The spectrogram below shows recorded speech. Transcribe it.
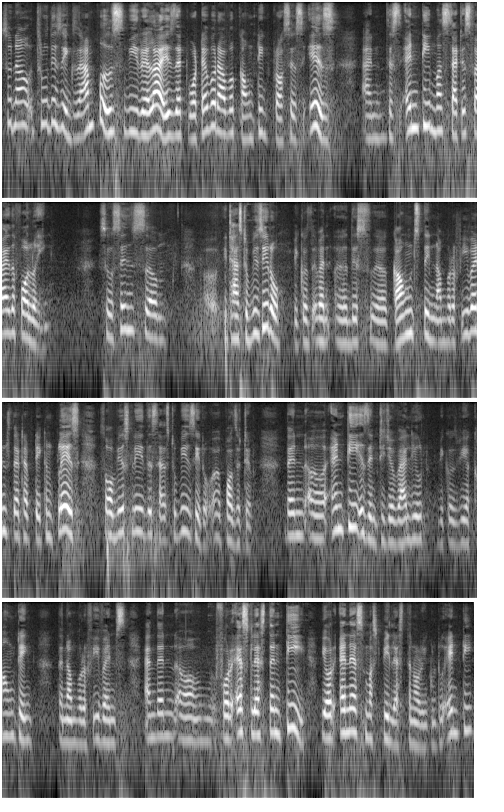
So, now through these examples we realize that whatever our counting process is and this n t must satisfy the following. So, since um, it has to be 0, because when uh, this uh, counts the number of events that have taken place. So, obviously, this has to be 0 uh, positive. Then uh, n t is integer valued, because we are counting the number of events and then um, for s less than t your n s must be less than or equal to n t.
